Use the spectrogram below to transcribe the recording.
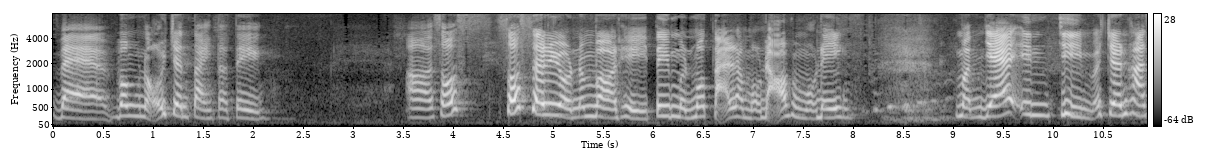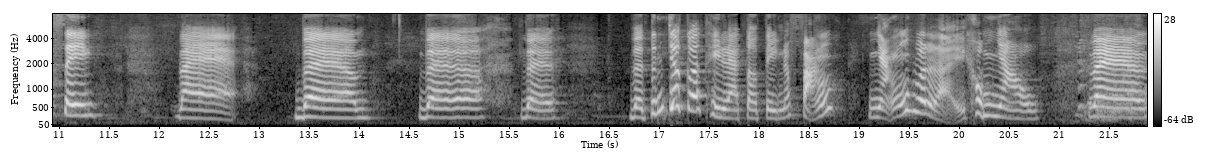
và vân nổi trên toàn tờ tiền. Ờ, số số serial number thì team mình mô tả là màu đỏ và màu đen. Mệnh giá in chìm ở trên hoa sen. Và về về về về tính chất thì là tờ tiền nó phẳng nhẵn với lại không nhàu. Và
